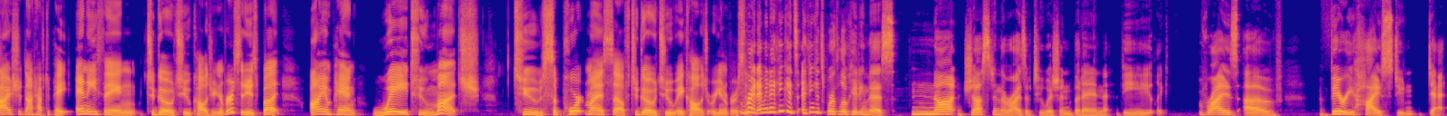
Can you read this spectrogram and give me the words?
I should not have to pay anything to go to college or universities, but I am paying way too much to support myself to go to a college or university. Right. I mean, I think it's I think it's worth locating this not just in the rise of tuition, but in the like rise of very high student debt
